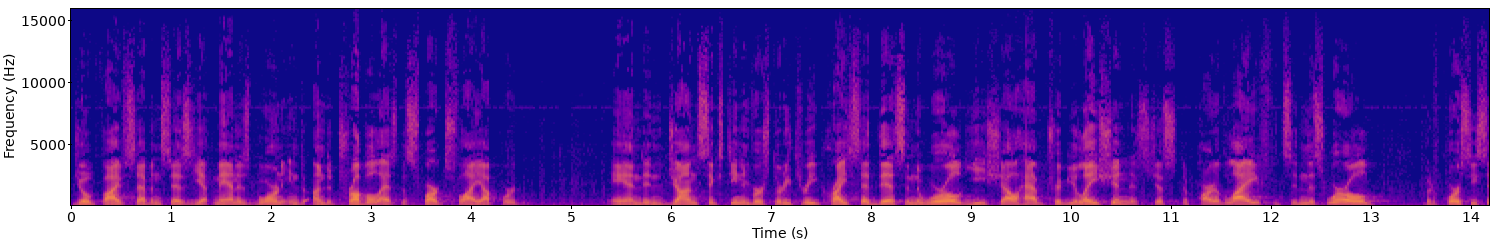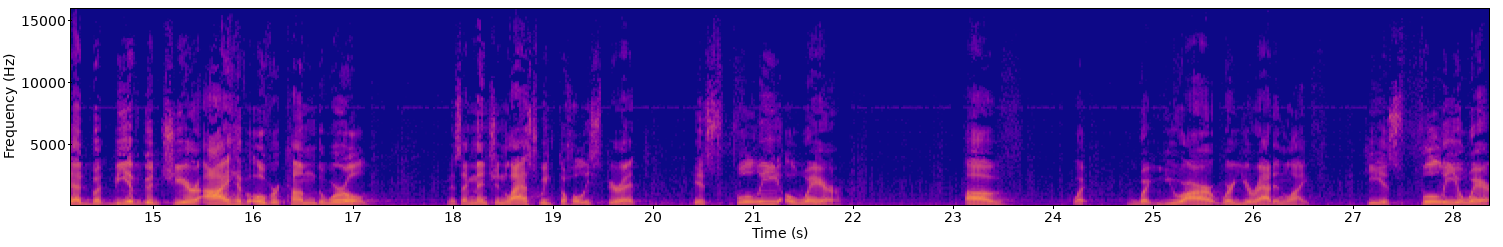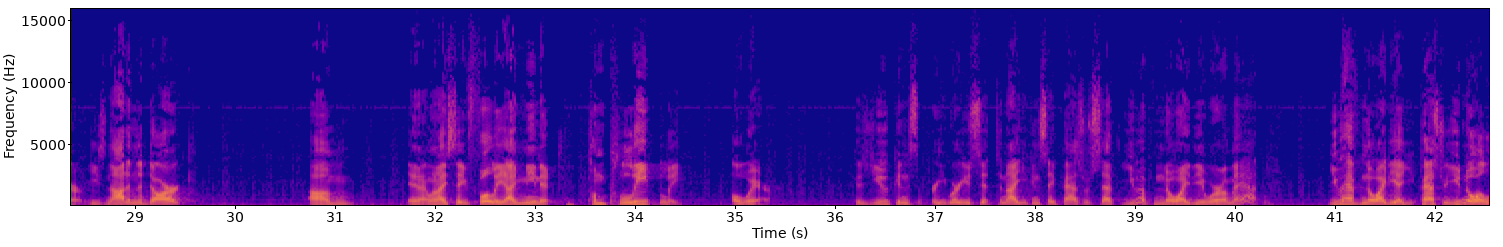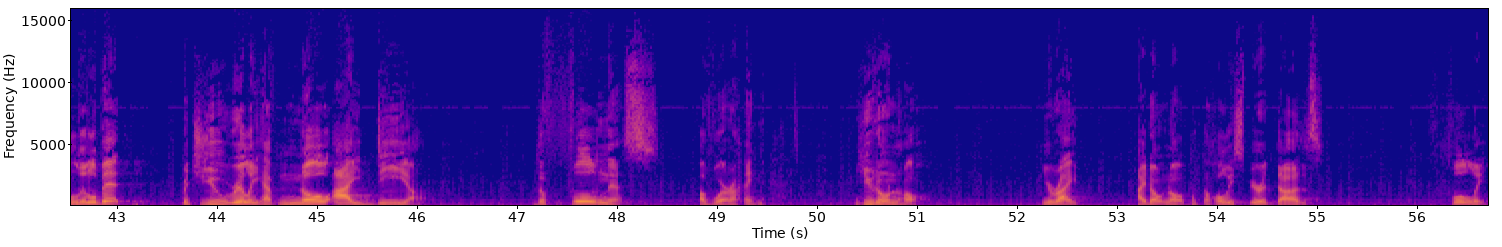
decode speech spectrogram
Job 5 7 says, Yet man is born into, unto trouble as the sparks fly upward. And in John 16 and verse 33, Christ said this In the world ye shall have tribulation. It's just a part of life, it's in this world. But of course, he said, But be of good cheer, I have overcome the world. As I mentioned last week, the Holy Spirit is fully aware of what, what you are, where you're at in life. He is fully aware. He's not in the dark. Um, and when I say fully, I mean it completely aware. Because you can, where you sit tonight, you can say, Pastor Seth, you have no idea where I'm at. You have no idea. Pastor, you know a little bit, but you really have no idea the fullness of where I'm at. You don't know. You're right. I don't know, but the Holy Spirit does. Fully.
